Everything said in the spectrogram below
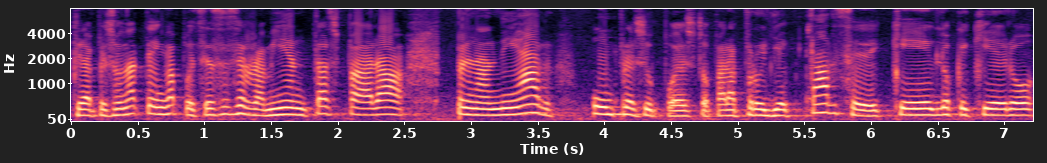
que la persona tenga pues esas herramientas para planear un presupuesto, para proyectarse de qué es lo que quiero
